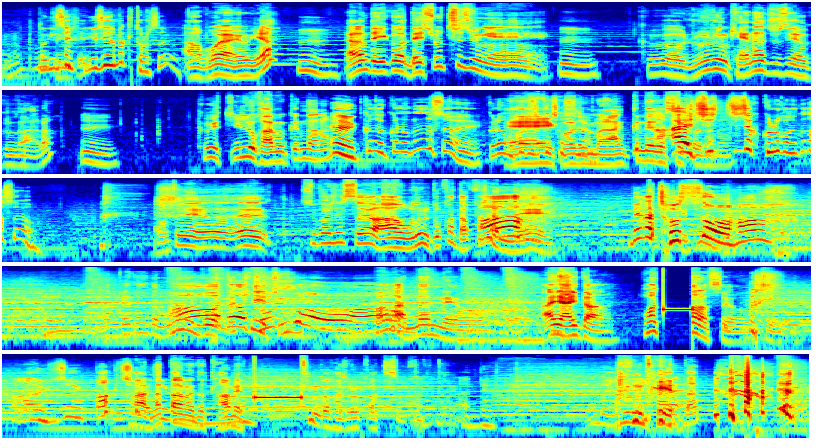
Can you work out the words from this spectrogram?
응? 여기 유선이 유선이 한 바퀴 돌았어요 아 뭐야 여기야? 응 야 근데 이거 내 쇼츠 중에 응. 그거 룰은 개나 주세요 그거 알아? 응. 그거 일로 가면 끝나나? 예, 끊어 끊어 끝났어요. 예. 그럼 에이. 거짓말 안 끝내줬을 아, 거잖아. 지, 진짜 글로 가면 끝났어요. 아무튼 예, 예, 수고하셨어요. 아 오늘 녹화 나쁘지 아, 않네. 내가 졌어. 아, 나빼다다 오늘 아 뭐 내가 딱히 졌어. 화가 아, 안 났네요. 아니 아니다. 화 났어요. 아 유성이 빡쳐. 화안 났다면서 다음에 같은 거 가져올 것 같아서 무섭다. 안 돼. 안 되겠다.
